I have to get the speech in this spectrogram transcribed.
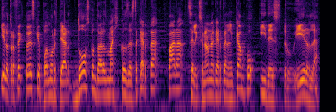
Y el otro efecto es que podemos retirar dos contadores mágicos de esta carta para seleccionar una carta en el campo y destruirla.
